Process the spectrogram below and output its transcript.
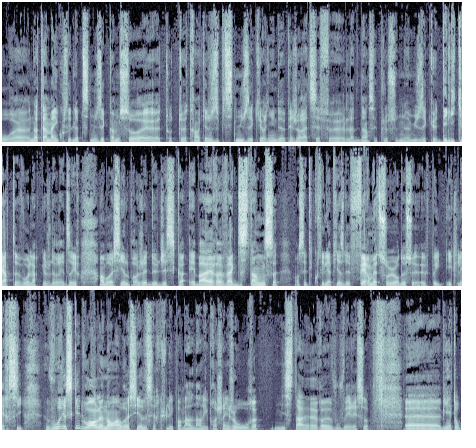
pour euh, notamment écouter de la petite musique comme ça, euh, toute euh, tranquille. Je dis petite musique, il n'y a rien de péjoratif là-dedans. C'est plus une musique délicate, voilà, que je devrais dire. Ambre Ciel, projet de Jessica Hébert, Vague Distance. On s'est écouté la pièce de fermeture de ce EP éclairci. Vous risquez de voir le nom Ambre Ciel circuler pas mal dans les prochains jours mystère. Euh, vous verrez ça euh, bientôt.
